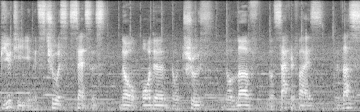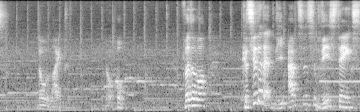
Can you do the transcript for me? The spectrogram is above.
beauty in its truest senses, no order, no truth, no love, no sacrifice, thus no light, no hope. Furthermore, consider that the absence of these things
